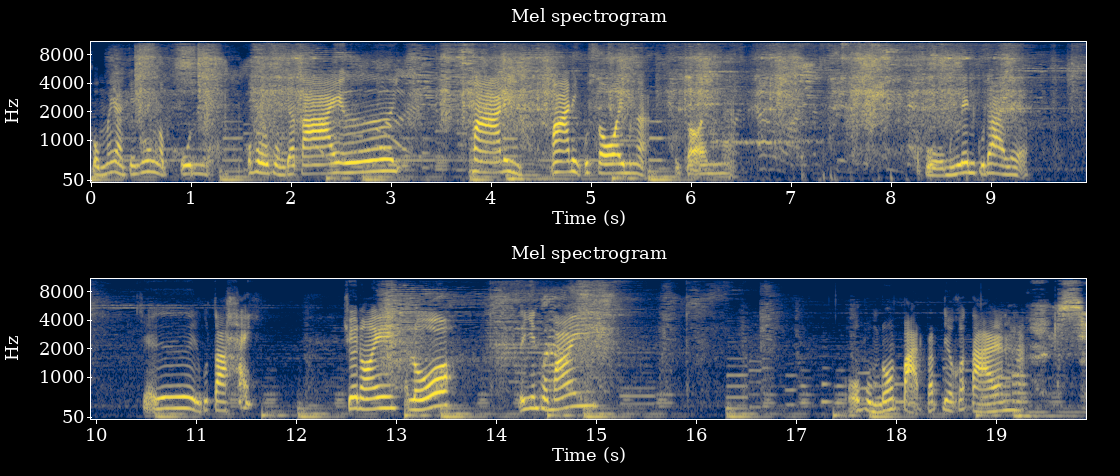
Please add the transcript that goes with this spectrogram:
ผมไม่อยากจะยุ่งกับคุณอะโอ้โห ผมจะตายเอ้ย มาดิ มาดิ กูซอยมึงอะกูซอยมึงอะโอ้โห มึงเล่นกูได้เลยเจ้ยกูตาย ช่วยหน่อย ฮัลโหล ได้ยินผมไหม ผมโดนปาดแป๊บเดียวก็ตายแล้วนะฮะ So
